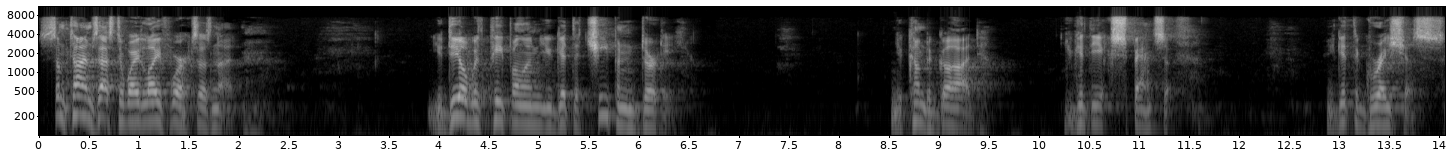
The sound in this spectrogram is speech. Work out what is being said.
Sometimes that's the way life works, isn't it? You deal with people and you get the cheap and dirty. You come to God, you get the expansive, you get the gracious.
